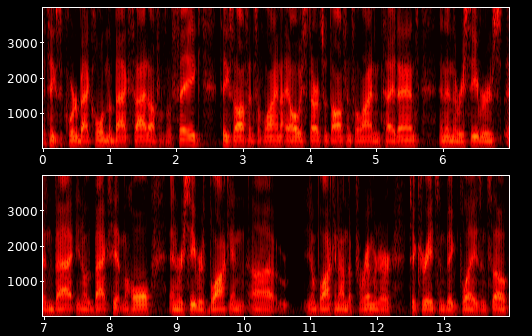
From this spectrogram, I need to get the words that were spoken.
It takes the quarterback holding the backside off of a fake. It takes the offensive line. It always starts with the offensive line and tight ends, and then the receivers and back. You know the backs hitting the hole and receivers blocking. Uh, you know blocking on the perimeter to create some big plays. And so,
